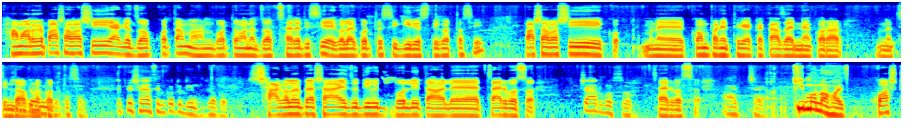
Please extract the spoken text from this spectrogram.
খামারের পাশাপাশি আগে জব করতাম এখন বর্তমানে জব ছেড়ে দিছি এগুলাই করতেছি গৃহস্থী করতেছি। পাশাপাশি মানে কোম্পানি থেকে একটা কাজ আইনা করার মানে চিন্তা ভাবনা কর করতেছেন পেশায় আছেন কতদিন যাবত ছাগলের পেশায় যদি বলি তাহলে চার বছর। চার বছর। চার বছর। আচ্ছা কি মনে হয়? কষ্ট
